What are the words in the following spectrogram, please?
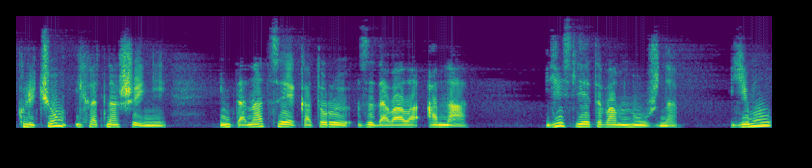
ключом их отношений – интонация, которую задавала она. «Если это вам нужно». Ему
